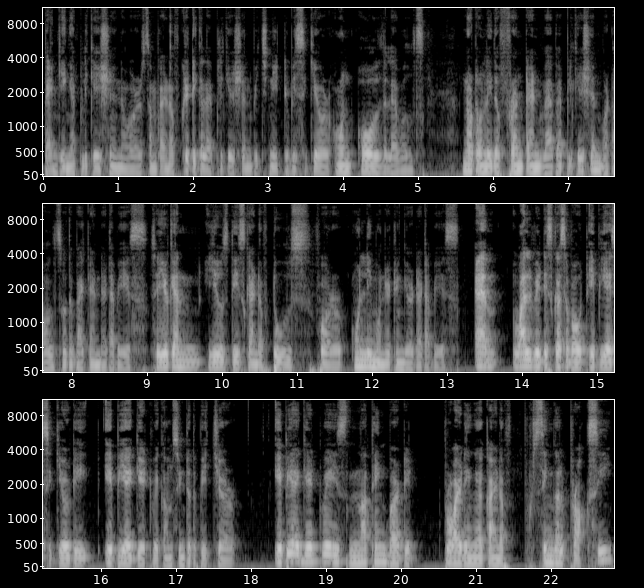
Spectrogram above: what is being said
banking application or some kind of critical application which need to be secure on all the levels. Not only the front end web application but also the back end database. So you can use these kind of tools for only monitoring your database. And while we discuss about api security api gateway comes into the picture. Api gateway is nothing but it providing a kind of single proxy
